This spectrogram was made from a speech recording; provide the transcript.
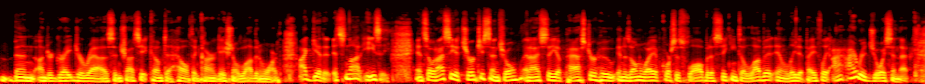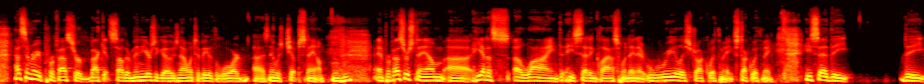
been under great duress and try to see it come to health and congregational love and warmth. I get it. It's not easy, and so when I see a church essential and I see a pastor who, in his own way, of course, is flawed, but is seeking to love it and lead it faithfully, I, I rejoice in that. I had a seminary professor back at Southern many years ago who's now went to be with the Lord. Uh, his name was Chip Stam. And Professor Stam, uh, he had a, s- a line that he said in class one day, and it really struck with me, stuck with me. He said, the, the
